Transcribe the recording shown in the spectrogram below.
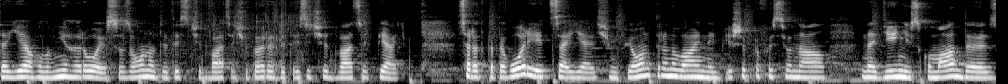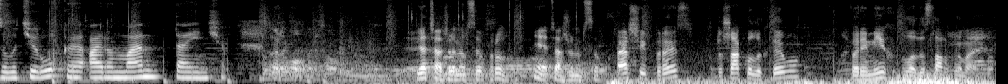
де є головні герої сезону 2024-2025. Серед категорій це є чемпіон тренувань, найбільший професіонал, надійність команди, золоті руки, айронмен та інші. Я тяжу написав. Ні, я тяжу написав. Перший приз душа колективу переміг Владислав Клименко.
